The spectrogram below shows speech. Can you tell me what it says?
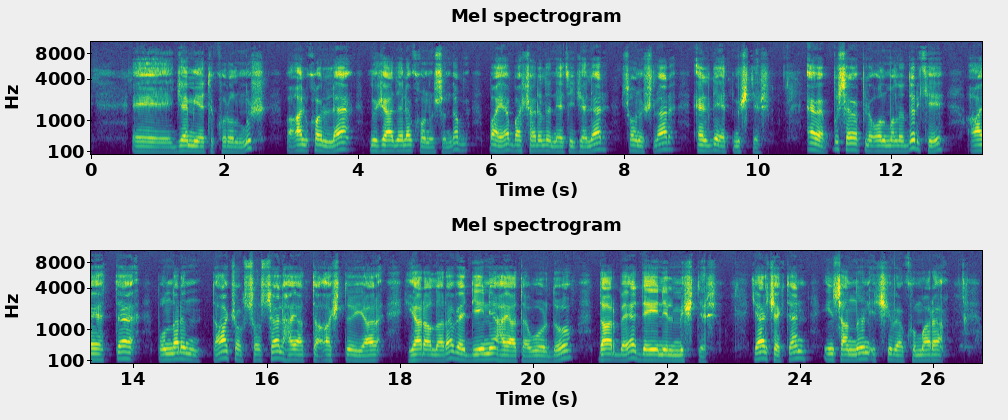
e, cemiyeti kurulmuş ve alkolle mücadele konusunda baya başarılı neticeler, sonuçlar elde etmiştir. Evet bu sebeple olmalıdır ki ayette bunların daha çok sosyal hayatta açtığı yaralara ve dini hayata vurduğu darbeye değinilmiştir. Gerçekten insanlığın içki ve kumara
